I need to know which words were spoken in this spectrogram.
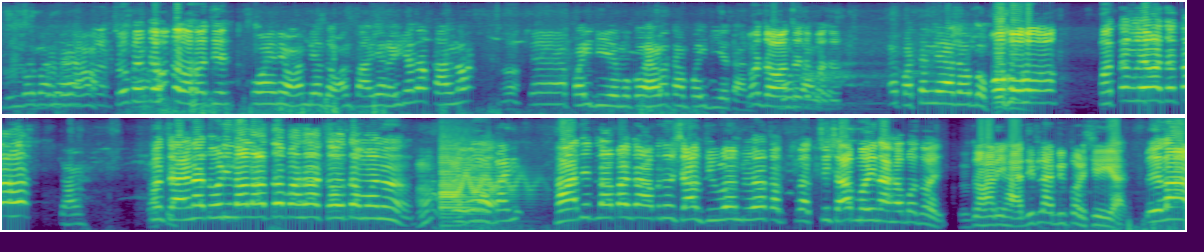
ડુંગર બાજુ આવો. બેન જો કરો છો હજી? કોઈ ને આમ બે જવાન પાડીએ રહી જતો કાલનો. તે પૈ દઈએ મૂકો હેડો તામ પૈ દઈએ તાન તો જવાન છે પાછું? એ પતંગ લેવા જાવ બપોર ઓહો પતંગ લેવા જતા હો? પણ ચાઇના દોડી ના લાવતા પાછા કહું તમને. હા? હાદી જ લાવવા કે આ બધું શાક જીવન પક્ષી સાફ મળી નાખે બધો તું તો હારી હાદી જ લાવવી પડશે યાર. પેલા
